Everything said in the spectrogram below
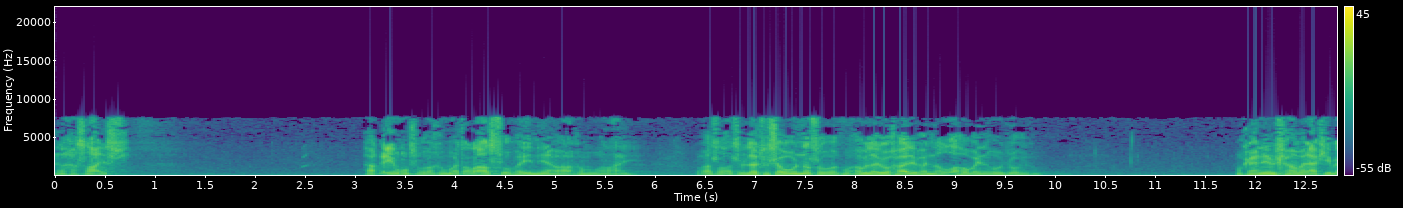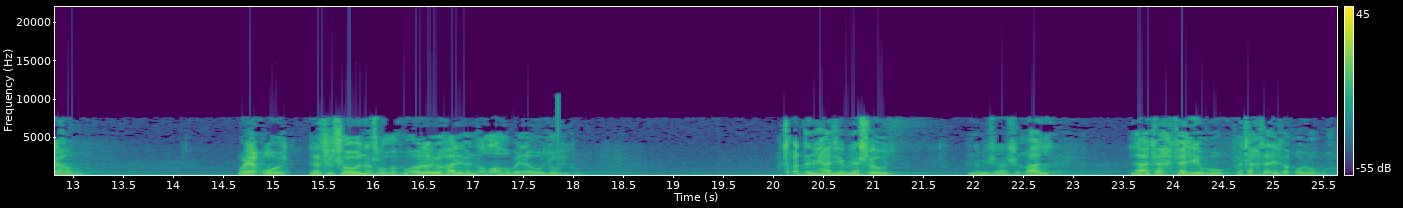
من الخصائص. أقيموا صفوفكم وتراصوا فإني أراكم ورائي وقال صلى الله عليه وسلم لا تسوون صفوفكم أو لا يخالفن الله بين وجوهكم. وكان يمسح مناكبهم. ويقول لا تسوون صفوفكم أو لا يخالفن الله بين وجوهكم. وتقدم في حديث ابن مسعود. النبي صلى الله عليه وسلم قال لا تختلفوا فتختلف قلوبكم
